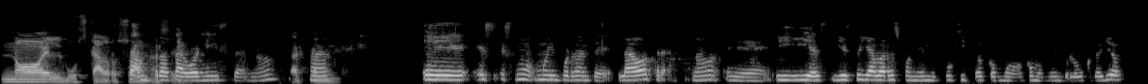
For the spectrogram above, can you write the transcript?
no el buscador zona. Tan protagonista, ¿no? Exactamente. Eh, es, es muy importante. La otra, ¿no? Eh, y, y, esto ya va respondiendo un poquito como, como me involucro yo.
